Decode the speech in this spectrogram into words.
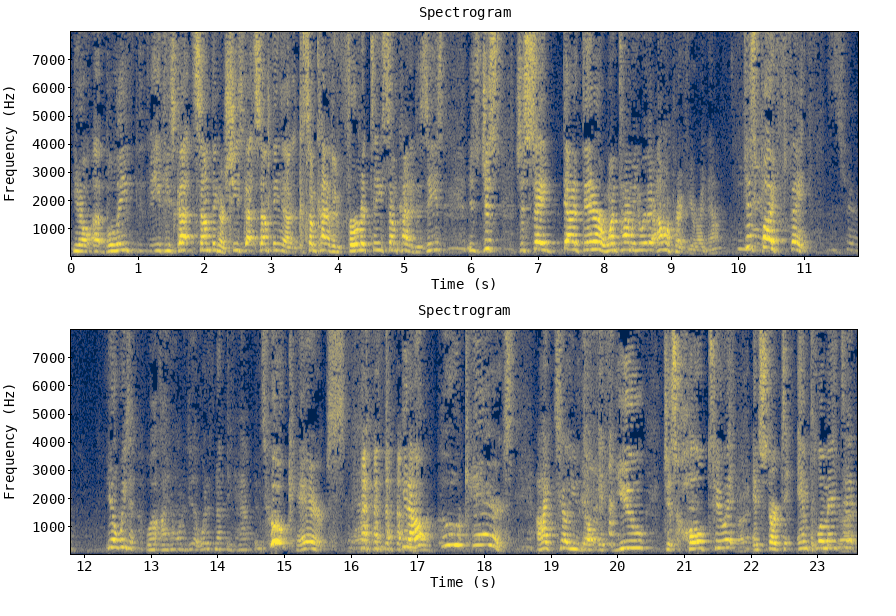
You know, uh, believe if he's got something or she's got something, uh, some kind of infirmity, some kind of disease, is just just say down at dinner or one time when you were there, I want to pray for you right now. Just by faith. You know, we say, well, I don't want to do that. What if nothing happens? Who cares? you know, who cares? I tell you though, if you just hold to it and start to implement it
